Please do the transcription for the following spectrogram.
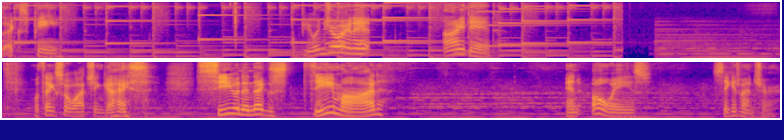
XP. Hope you enjoyed it. I did. Well, thanks for watching, guys. See you in the next D-Mod. And always, seek adventure.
